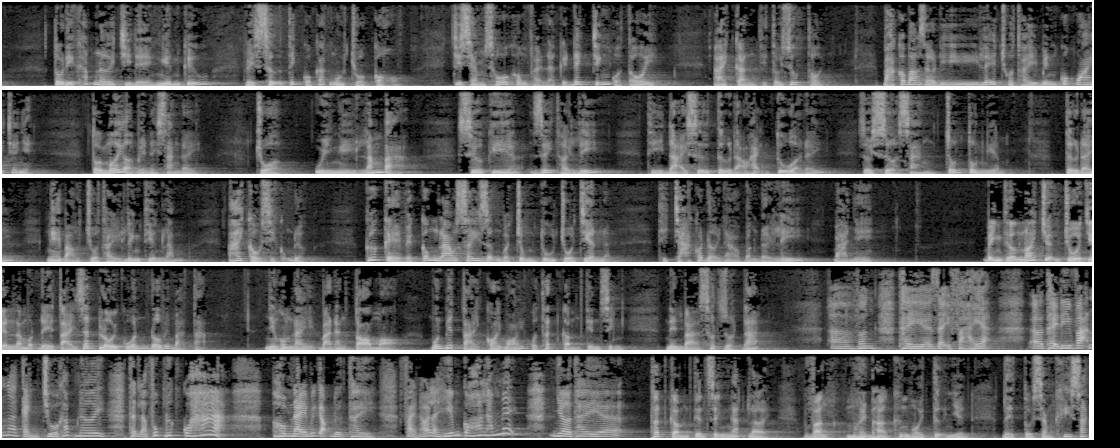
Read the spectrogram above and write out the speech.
Tôi đi khắp nơi chỉ để nghiên cứu về sự tích của các ngôi chùa cổ. Chứ xem số không phải là cái đích chính của tôi. Ai cần thì tôi giúp thôi. Bà có bao giờ đi lễ chùa thầy bên Quốc Oai chưa nhỉ? Tôi mới ở bên đấy sang đây. Chùa uy nghi lắm bà. Xưa kia dưới thời Lý thì đại sư Từ Đạo Hạnh tu ở đấy, rồi sửa sang trốn tôn nghiêm. Từ đấy nghe bảo chùa thầy linh thiêng lắm, ai cầu gì cũng được. Cứ kể về công lao xây dựng và trùng tu chùa chiền thì chả có đời nào bằng đời Lý, bà nhỉ? Bình thường nói chuyện chùa chiền là một đề tài rất lôi cuốn đối với bà Tạo. Nhưng hôm nay bà đang tò mò muốn biết tài coi bói của thất cẩm tiên sinh nên bà sốt ruột đáp. À, vâng, thầy dạy phải ạ. À, thầy đi vãn cảnh chùa khắp nơi, thật là phúc đức quá ạ. Hôm nay mới gặp được thầy, phải nói là hiếm có lắm đấy. Nhờ thầy... À, thất cẩm tiên sinh ngắt lời. Vâng, mời bà cứ ngồi tự nhiên để tôi xem khí sắc.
